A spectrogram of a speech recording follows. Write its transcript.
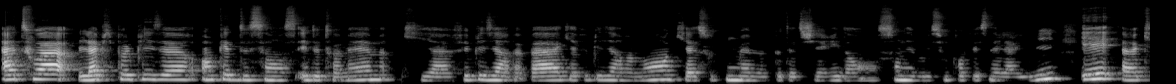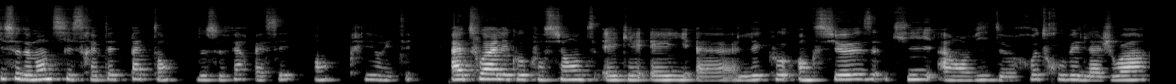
À toi, la people pleaser en quête de sens et de toi-même, qui a fait plaisir à papa, qui a fait plaisir à maman, qui a soutenu même peut-être chéri dans son évolution professionnelle à lui, et euh, qui se demande s'il serait peut-être pas temps de se faire passer en priorité. À toi l'éco-consciente, aka euh, l'éco-anxieuse, qui a envie de retrouver de la joie,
